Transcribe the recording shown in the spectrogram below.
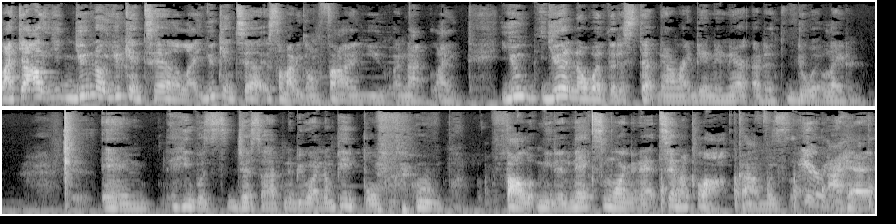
Like y'all, you you know, you can tell. Like you can tell if somebody gonna find you or not. Like you, you know whether to step down right then and there or to do it later. And he was just happened to be one of them people who followed me the next morning at ten o'clock. I was, I had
